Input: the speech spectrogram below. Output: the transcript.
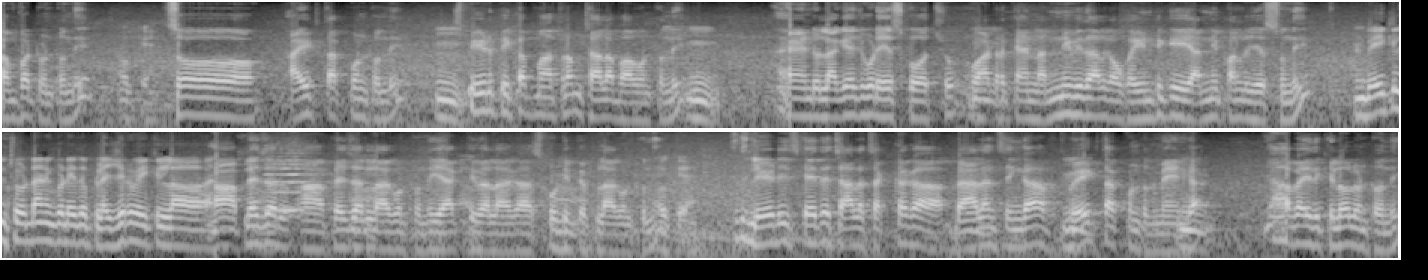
కంఫర్ట్ ఉంటుంది. ఓకే సో హైట్ తక్కువ ఉంటుంది. స్పీడ్ పికప్ మాత్రం చాలా బాగుంటుంది. అండ్ లగేజ్ కూడా వేసుకోవచ్చు. వాటర్ క్యాన్లు అన్ని విధాలుగా ఒక ఇంటికి అన్ని పనులు చేస్తుంది. వెహికల్ చూడడానికి కూడా ఏదో ప్లెజర్ వెహికల్ లా ప్లెజర్ ప్లెజర్ లాగా ఉంటుంది యాక్టివ్ లాగా స్కూటీ పెప్ లాగా ఉంటుంది ఓకే ఇది లేడీస్కి అయితే చాలా చక్కగా బ్యాలెన్సింగ్గా వెయిట్ తక్కువ ఉంటుంది మెయిన్గా యాభై ఐదు కిలోలు ఉంటుంది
